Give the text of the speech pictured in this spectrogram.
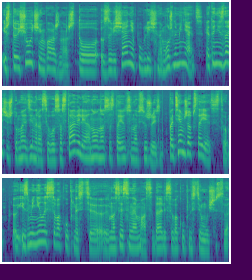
И что еще очень важно, что завещание публичное можно менять. Это не значит, что мы один раз его составили, и оно у нас остается на всю жизнь. По тем же обстоятельствам. Изменилась совокупность, э, наследственная масса, да, или совокупность имущества.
